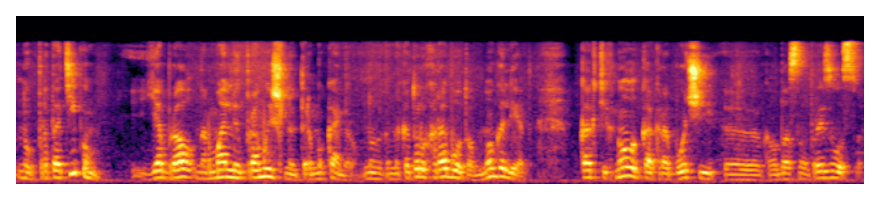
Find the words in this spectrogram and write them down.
ну, прототипом. Я брал нормальную промышленную термокамеру, ну, на которых работал много лет. Как технолог, как рабочий э, колбасного производства.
